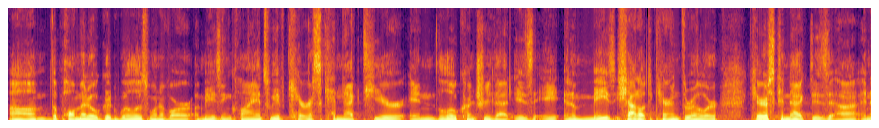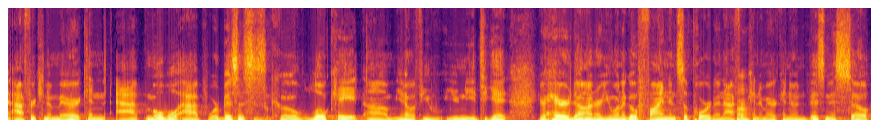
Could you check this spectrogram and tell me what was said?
Um, the Palmetto Goodwill is one of our amazing clients. We have Karis Connect here in the Low Country. That is a, an amazing shout out to Karen Thrower. Karis Connect is uh, an African American app, mobile app where businesses can go locate. Um, you know, if you you need to get your hair done or you want to go find and support an African American owned business. So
